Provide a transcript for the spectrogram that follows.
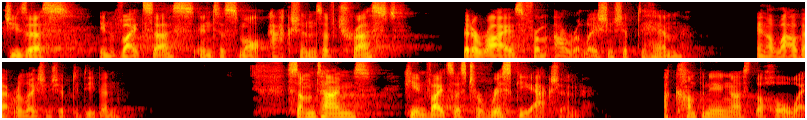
Jesus invites us into small actions of trust that arise from our relationship to Him and allow that relationship to deepen. Sometimes He invites us to risky action accompanying us the whole way.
